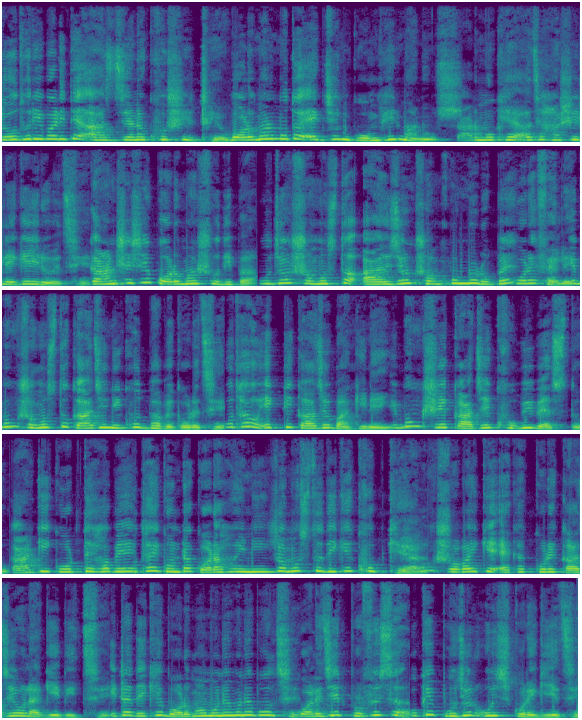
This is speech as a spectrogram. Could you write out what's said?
চৌধুরী বাড়িতে আজ যেন খুশির ঢেউ। বড়মার মতো একজন গম্ভীর মানুষ। তার মুখে আজ হাসি লেগেই রয়েছে। গান শেষে পরমা সুদীপা পুজোর সমস্ত আয়োজন সম্পূর্ণরূপে করে ফেলে এবং সমস্ত কাজই নিখুঁত ভাবে করেছে। কোথাও একটি কাজও বাকি নেই এবং সে কাজে খুবই ব্যস্ত। কার কি করতে হবে? কোথায় কোনটা করা হয়নি? সমস্ত দিকে খুব খেয়াল। সবাইকে এক এক করে কাজেও লাগিয়ে দিচ্ছে। এটা দেখে বড়মা মনে মনে বলছে, কলেজের প্রফেসর ওকে পুজোর উইশ করে গিয়েছে।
